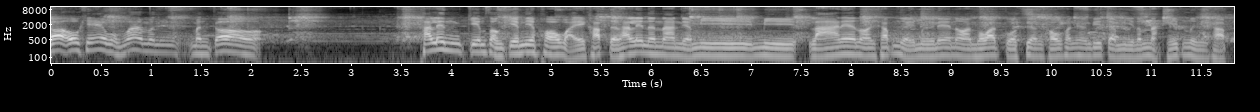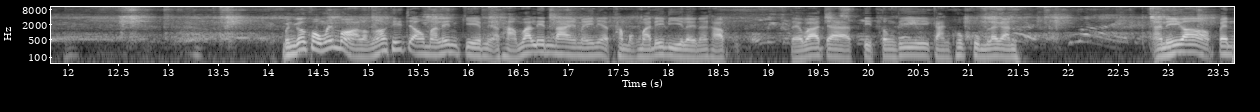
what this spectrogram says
ก็โอเคผมว่ามันมันก็ ถ้าเล่นเกม 2 เกมเนี่ยพอไหวครับ แต่ถ้าเล่นนานๆเนี่ยมีมีล้าแน่นอนครับ เหนื่อยมือแน่นอนเพราะว่าตัวเครื่องเขาค่อนข้างที่จะมีน้ำหนักนิดนึงครับมันก็คงไม่เหมาะหรอกเนาะที่จะเอามาเล่นเกมเนี่ยถามว่าเล่นได้ไหมเนี่ยทำออกมาได้ดีเลยนะครับ แต่ว่าจะติดตรงที่การควบคุมแล้วกัน อันนี้ก็เป็น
